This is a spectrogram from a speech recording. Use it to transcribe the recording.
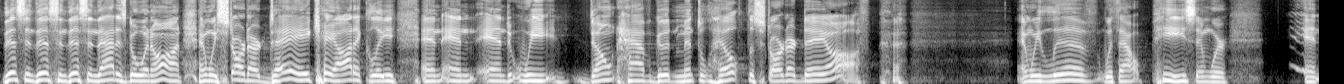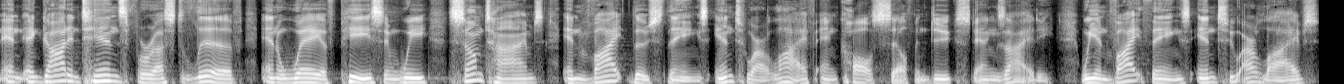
this and this and this and that is going on, and we start our day chaotically, and and and we don't have good mental health to start our day off. and we live without peace, and we're and, and, and God intends for us to live in a way of peace, and we sometimes invite those things into our life and cause self induced anxiety. We invite things into our lives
